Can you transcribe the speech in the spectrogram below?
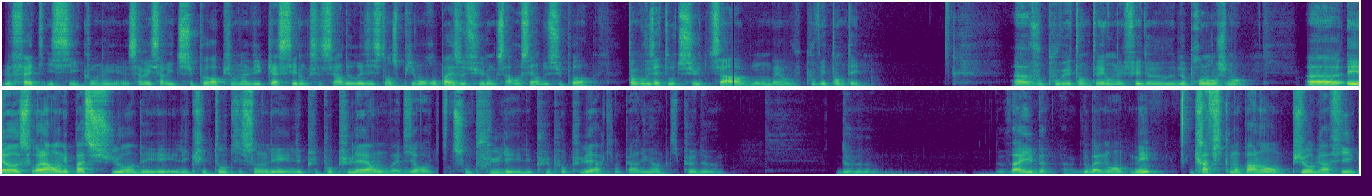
le fait ici qu'on ça avait servi de support, puis on avait cassé, donc ça sert de résistance, puis on repasse dessus, donc ça resserre de support. Tant que vous êtes au-dessus de ça, bon, ben, vous pouvez tenter. Euh, vous pouvez tenter en effet de, prolongement. Euh, EOS, voilà, on n'est pas sur les cryptos qui sont les, plus populaires, on va dire, qui ne sont plus les, plus populaires, qui ont perdu un petit peu de, de vibe euh, globalement. Mais graphiquement parlant, en pur graphique,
